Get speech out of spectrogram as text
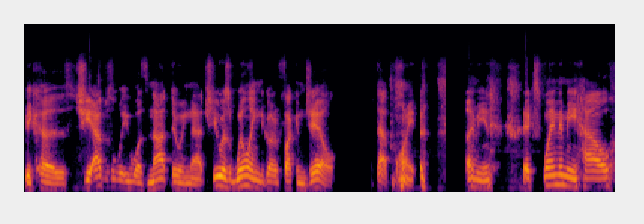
because she absolutely was not doing that. She was willing to go to fucking jail at that point. I mean, explain to me how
